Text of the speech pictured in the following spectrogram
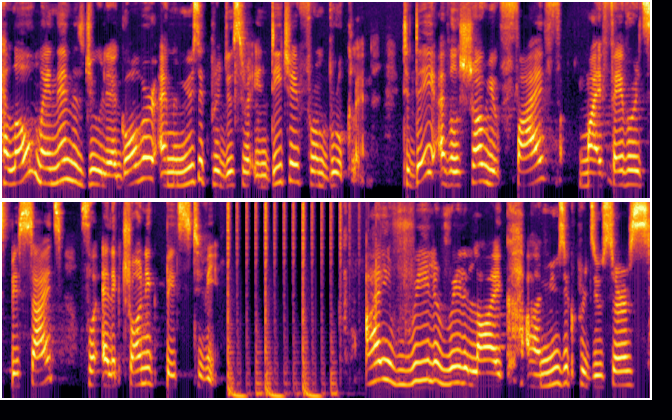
Hello, my name is Julia Govor. I'm a music producer and DJ from Brooklyn. Today I will show you five my favorites B-sides for Electronic Beats TV. I really, really like uh, music producers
